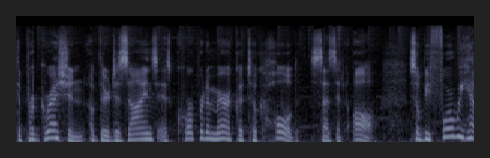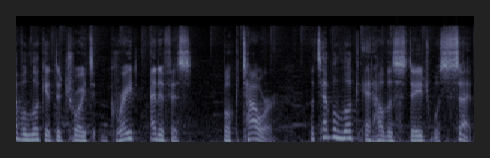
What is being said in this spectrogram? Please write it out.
the progression of their designs as corporate America took hold says it all. So before we have a look at Detroit's great edifice, Book Tower, let's have a look at how the stage was set.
